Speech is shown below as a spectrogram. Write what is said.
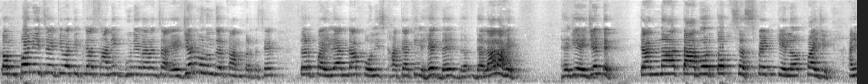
कंपनीचे किंवा तिथल्या स्थानिक गुन्हेगारांचा एजंट म्हणून जर काम करत असेल तर पहिल्यांदा पोलीस खात्यातील हे द- द- दलाल आहेत. हे जे एजंट आहेत त्यांना ताबडतोब सस्पेंड केलं पाहिजे. आणि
